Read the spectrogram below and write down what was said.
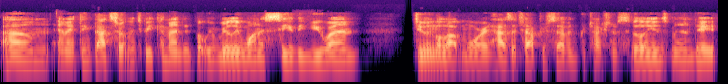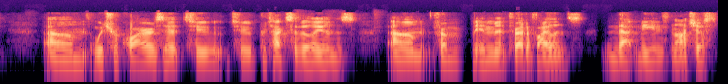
Um, and I think that's certainly to be commended. But we really want to see the UN doing a lot more. It has a Chapter 7 protection of civilians mandate, um, which requires it to, to protect civilians um, from imminent threat of violence. That means not just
